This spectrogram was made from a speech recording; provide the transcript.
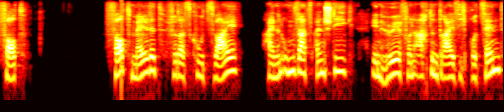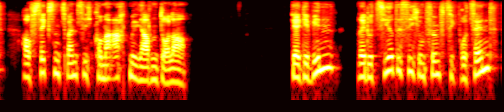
Ford Ford meldet für das Q2 einen Umsatzanstieg in Höhe von 38 Prozent auf 26,8 Milliarden Dollar. Der Gewinn reduzierte sich um 50 Prozent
